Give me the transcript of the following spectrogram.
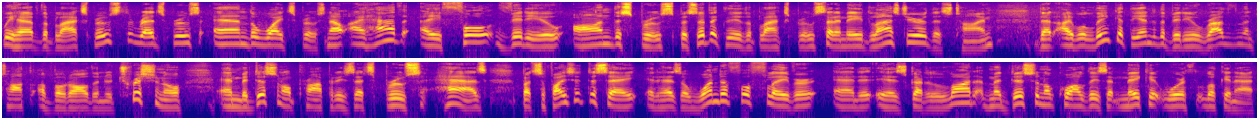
We have the black spruce, the red spruce, and the white spruce. Now, I have a full video on the spruce, specifically the black spruce, that I made last year this time, that I will link at the end of the video rather than talk about all the nutritional and medicinal properties that spruce has. But suffice it to say, it has a wonderful flavor and it has got a lot of medicinal qualities that make it worth looking at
